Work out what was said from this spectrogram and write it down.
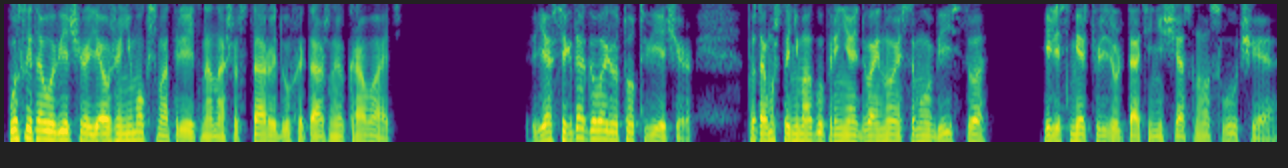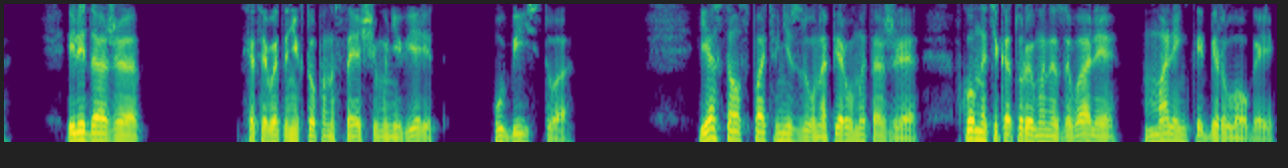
После того вечера я уже не мог смотреть на нашу старую двухэтажную кровать. Я всегда говорю «тот вечер», потому что не могу принять двойное самоубийство или смерть в результате несчастного случая, или даже хотя в это никто по-настоящему не верит, убийство. Я стал спать внизу, на первом этаже, в комнате, которую мы называли «маленькой берлогой».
